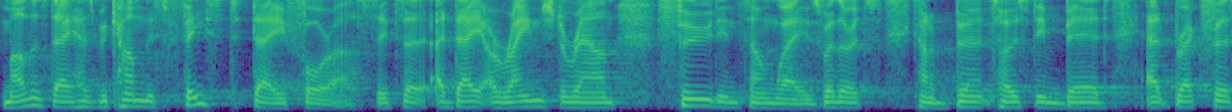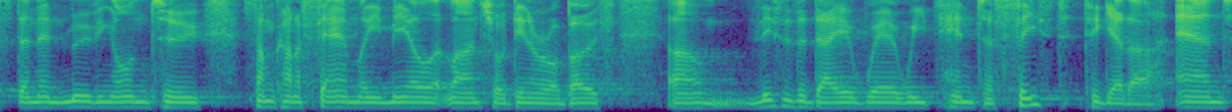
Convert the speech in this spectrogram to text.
Mother's Day has become this feast day for us. It's a, a, day arranged around food in some ways, whether it's kind of burnt toast in bed at breakfast and then moving on to some kind of family meal at lunch or dinner or both. Um, this is a day where we tend to feast together and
